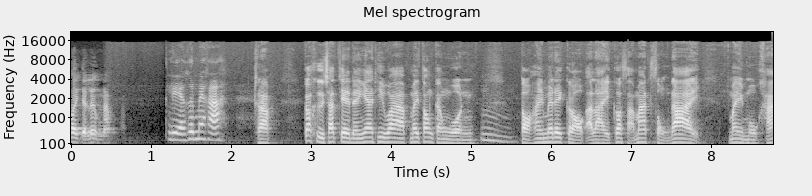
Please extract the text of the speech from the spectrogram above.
ค่อยจะเริ่มนับเคลียร์ขึ้นไหมคะ ครับก็คือชัดเจนในแง่ที่ว่าไม่ต้องกังวลอืมต่อให้ไม่ได้กรอกอะไรก็สามารถส่งได้ ไม่โมฆะ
